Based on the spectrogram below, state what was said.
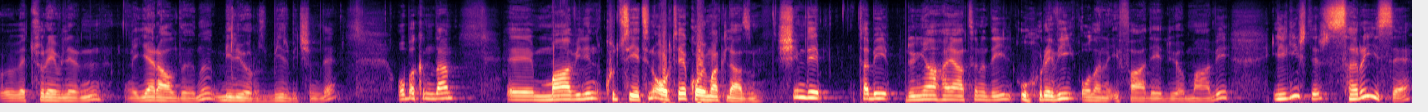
ve türevlerinin yer aldığını biliyoruz bir biçimde. O bakımdan e, mavinin kutsiyetini ortaya koymak lazım. Şimdi tabi dünya hayatını değil uhrevi olanı ifade ediyor mavi. İlginçtir sarı ise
